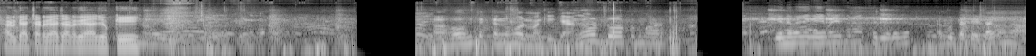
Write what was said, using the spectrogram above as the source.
ਚੜ ਗਿਆ ਚੜ ਗਿਆ ਚੜ ਗਿਆ ਜੋ ਕਿ ਆਹੋ ਹੀ ਤੇ ਤੈਨੂੰ ਹੋਰ ਮੈਂ ਕੀ ਕਹਿਣਾ? ਡੋਪ ਮਾਰ। ਕਿੰਨੇ ਵਜੇ ਗਏ ਭਾਈ ਪਰ ਉੱਥੇ ਜਿਹੜੇ ਇਹ ਗੁੱਡਾ ਟੇਡਾ ਕਿਉਂ ਆ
